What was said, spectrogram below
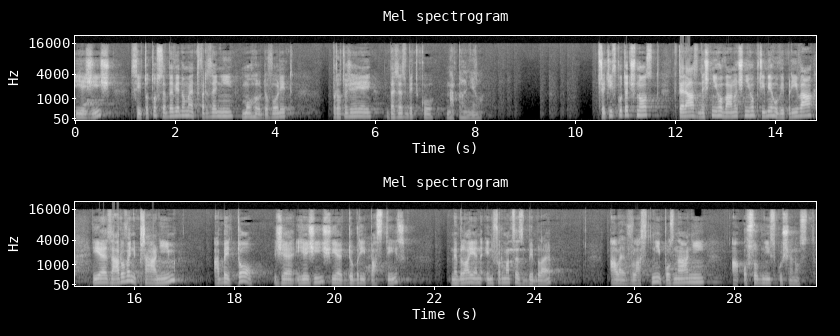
Ježíš si toto sebevědomé tvrzení mohl dovolit, protože jej bez zbytku naplnil. Třetí skutečnost, která z dnešního vánočního příběhu vyplývá, je zároveň přáním, aby to, že Ježíš je dobrý pastýř, nebyla jen informace z Bible, ale vlastní poznání a osobní zkušenost.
